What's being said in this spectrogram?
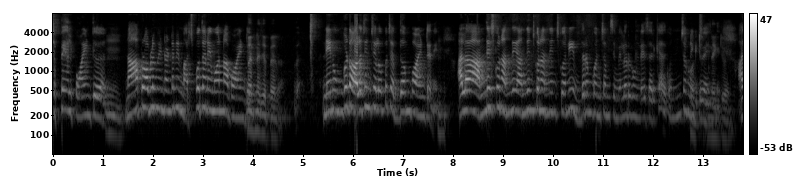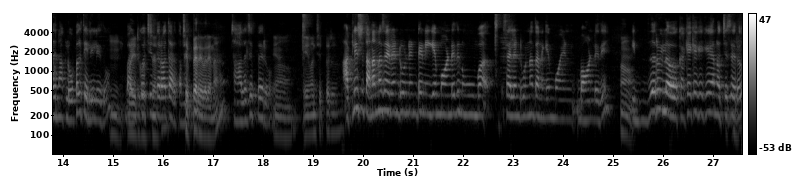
చెప్పేయాలి పాయింట్. నా ప్రాబ్లం ఏంటంటే నేను మర్చిపోతానేమో అని నా పాయింట్ చెప్పారు నేను ఇంకోటి ఆలోచించే లోపు చెప్దాం పాయింట్ అని అలా అందేసుకొని అంది అందించుకొని అందించుకొని ఇద్దరం కొంచెం సిమిలర్గా ఉండేసరికి అది కొంచెం నెగిటివ్ అయింది. అది నాకు లోపల తెలియలేదు. బయటకు వచ్చిన. తర్వాత అర్థం చెప్పారు ఎవరైనా? చాలా చెప్పారు. ఏమని చెప్పారు? అట్లీస్ట్ తనన్న సైలెంట్ ఉండింటే నీకేం బాగుండేది? నువ్వు సైలెంట్ ఉన్నా తనకేం బాగుం- బాగుండేది. ఇద్దరు ఇలా కకే కకే అని వచ్చేసారు.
